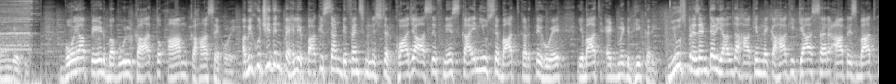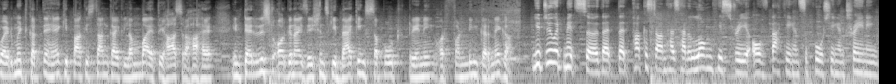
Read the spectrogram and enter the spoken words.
होंगे भी। बोया पेड़ बबूल का तो आम कहाँ से होए? अभी कुछ ही दिन पहले पाकिस्तान डिफेंस मिनिस्टर ख्वाजा आसिफ ने स्काई न्यूज़ से बात करते हुए ये बात एडमिट भी करी। न्यूज़ प्रेजेंटर याल्दा हाकिम ने कहा कि क्या सर आप इस बात को एडमिट करते हैं कि पाकिस्तान का एक लंबा इतिहास रहा है इन टेररिस्ट ऑर्गेनाइजेशन की बैकिंग, सपोर्ट, ट्रेनिंग और फंडिंग करने का? You do admit, sir, that, that Pakistan has had a long history of backing and supporting and training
